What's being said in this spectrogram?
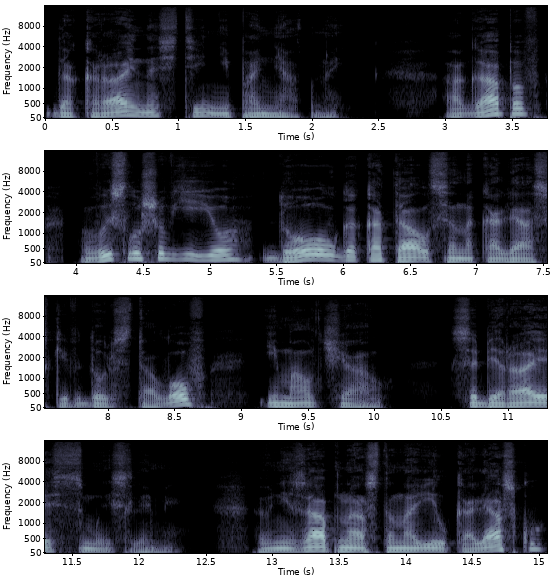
до крайности непонятной. Агапов, выслушав ее, долго катался на коляске вдоль столов и молчал, собираясь с мыслями. Внезапно остановил коляску,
